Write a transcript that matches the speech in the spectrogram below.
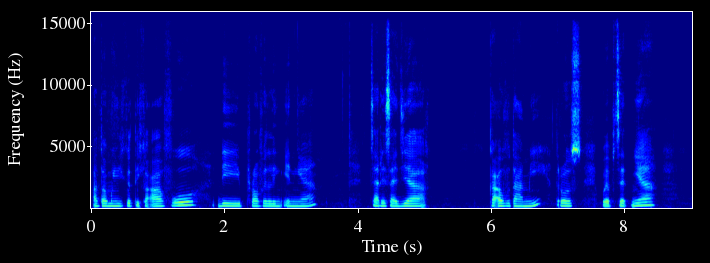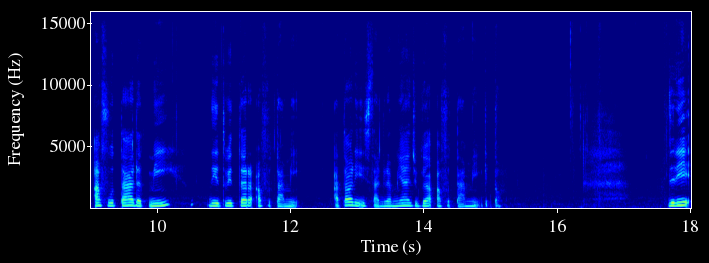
atau mengikuti Kak Afu di profil LinkedIn-nya. Cari saja Kak Afutami, terus websitenya afuta.me, di Twitter Afutami, atau di Instagramnya juga Afutami gitu. Jadi,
